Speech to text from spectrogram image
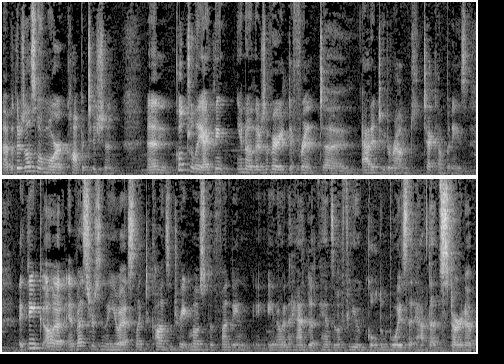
uh, but there's also more competition. And culturally, I think you know there's a very different uh, attitude around tech companies. I think uh, investors in the U.S. like to concentrate most of the funding, you know, in the hand, hands of a few golden boys that have that startup,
